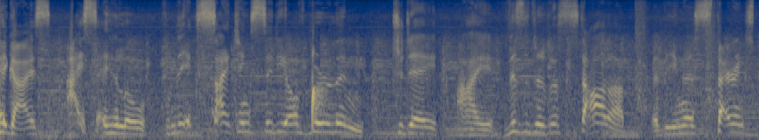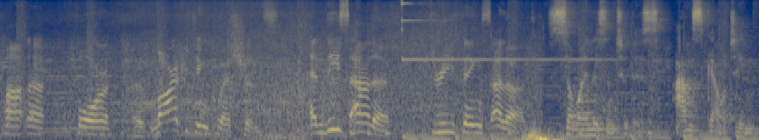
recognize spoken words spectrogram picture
Hey guys, I say hello from the exciting city of Berlin. Today I visited a startup uh, being a sparring partner for uh, marketing questions. And these are the three things I learned. So I listened to this. I'm scouting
